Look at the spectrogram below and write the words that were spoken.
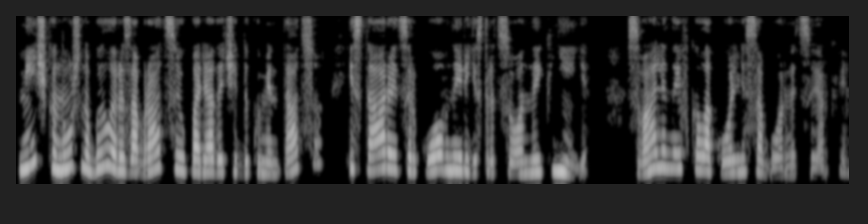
Мичка нужно было разобраться и упорядочить документацию и старые церковные регистрационные книги, сваленные в колокольне соборной церкви.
